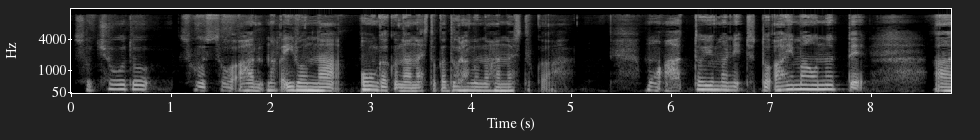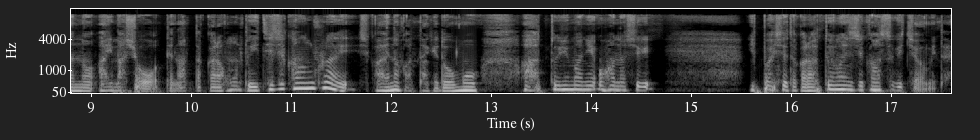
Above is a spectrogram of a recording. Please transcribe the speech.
そう、ちょうど、そうそう、あ、なんかいろんな音楽の話とかドラムの話とか、もうあっという間に、ちょっと合間を縫って、あの、会いましょうってなったから、ほんと1時間ぐらいしか会えなかったけど、もう、あっという間にお話、いっぱいしてたから、あっという間に時間過ぎちゃうみたい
